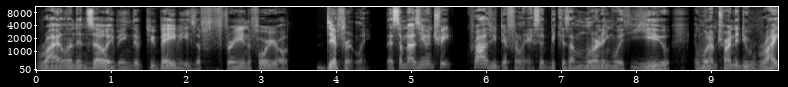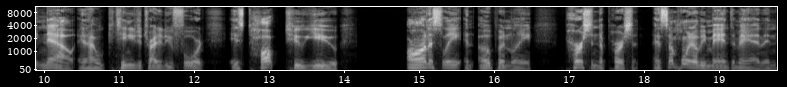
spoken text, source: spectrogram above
Ryland and Zoe being the two babies, the three and the four year old, differently. That sometimes even treat Crosby differently. I said, because I'm learning with you. And what I'm trying to do right now, and I will continue to try to do forward, is talk to you honestly and openly, person to person. At some point, it'll be man to man and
